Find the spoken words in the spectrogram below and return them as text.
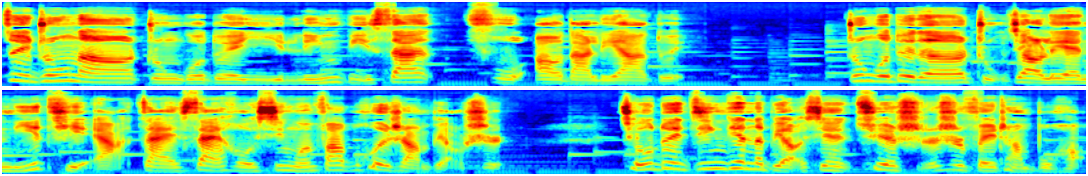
最终呢，中国队以零比三负澳大利亚队。中国队的主教练李铁啊，在赛后新闻发布会上表示，球队今天的表现确实是非常不好，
